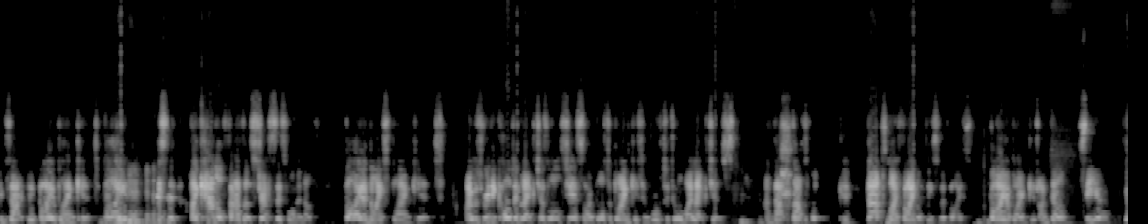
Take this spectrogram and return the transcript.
Exactly. Buy a blanket. Buy this is, I cannot fathom stress this one enough. Buy a nice blanket. I was really cold in lectures last year, so I bought a blanket and brought it to all my lectures. And that that's what okay. That's my final piece of advice. Buy a blanket. I'm done. See ya.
